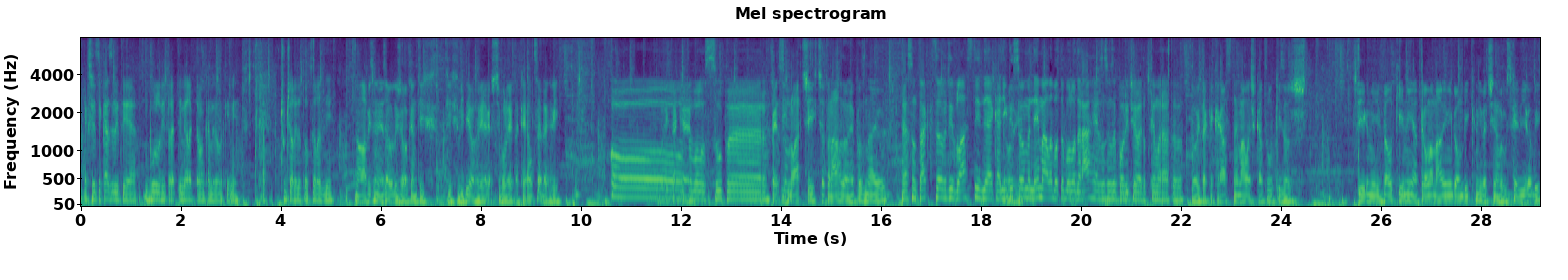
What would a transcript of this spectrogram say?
Tak si všetci kazili tie bulvy pred tými elektrónkami veľkými. A čučali do toho celé dni. No ale aby sme nezabudli, že okrem tých, tých videohier ešte boli aj také LCD hry. Také- to bolo super. Pre Ja tých som, mladších, čo to náhodou nepoznajú. ja som tak chcel vždy vlastniť nejaká, nikdy boli- som nemal, lebo to bolo drahé, ja som si musel požičiavať od kamarátov. To boli také krásne malé škatulky so štyrmi veľkými a troma malými gombíkmi, väčšinou ruskej výroby.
